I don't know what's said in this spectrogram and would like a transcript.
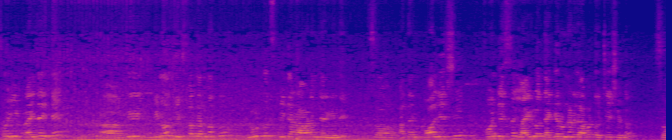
సో ఈ ప్రైస్ అయితే ఆ, వి- వినోద్ విశ్వకర్మకు బ్లూటూత్ స్పీకర్ రావడం జరిగింది సో అతను కాల్ చేసి ఫోన్ చేస్తే లైవ్లో దగ్గర ఉన్నాడు కాబట్టి వచ్చేసిండు సో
